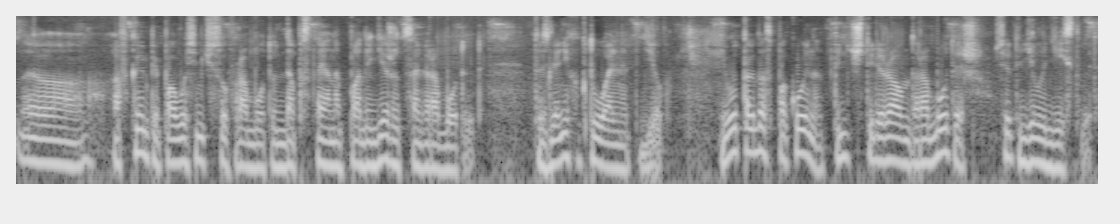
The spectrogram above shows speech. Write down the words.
а в кемпе по 8 часов работают, да, постоянно падают, держат, сами работают. То есть для них актуально это дело. И вот тогда спокойно, 3-4 раунда работаешь, все это дело действует.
